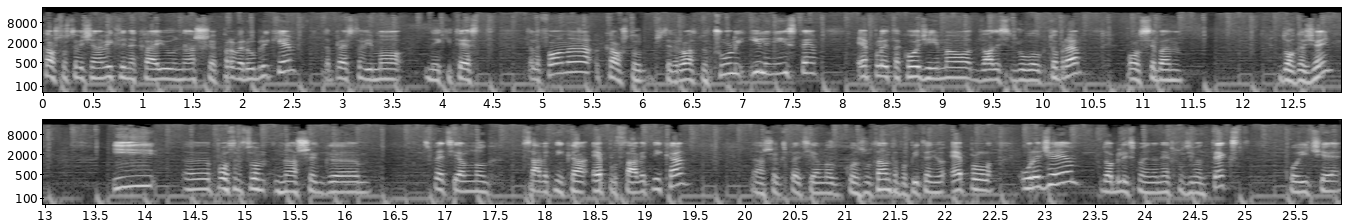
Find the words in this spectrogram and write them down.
kao što ste već navikli na kraju naše prve rubrike, da predstavimo neki test telefona, kao što ste verovatno čuli ili niste, Apple je takođe imao 22. oktobra poseban događaj i e, posredstvom našeg e, specijalnog savjetnika, Apple savjetnika, našeg specijalnog konsultanta po pitanju Apple uređaja, dobili smo jedan ekskluzivan tekst koji će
